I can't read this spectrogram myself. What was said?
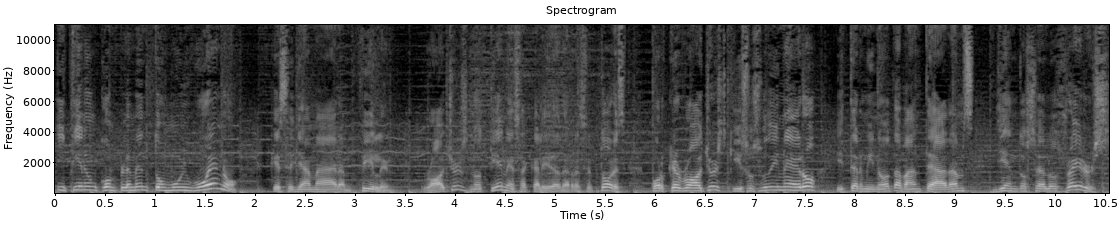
y tiene un complemento muy bueno que se llama Adam Thielen. Rodgers no tiene esa calidad de receptores, porque Rodgers quiso su dinero y terminó Davante Adams yéndose a los Raiders.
